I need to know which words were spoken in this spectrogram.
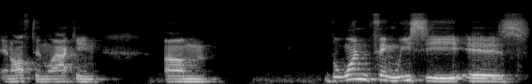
and often lacking. Um, the one thing we see is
